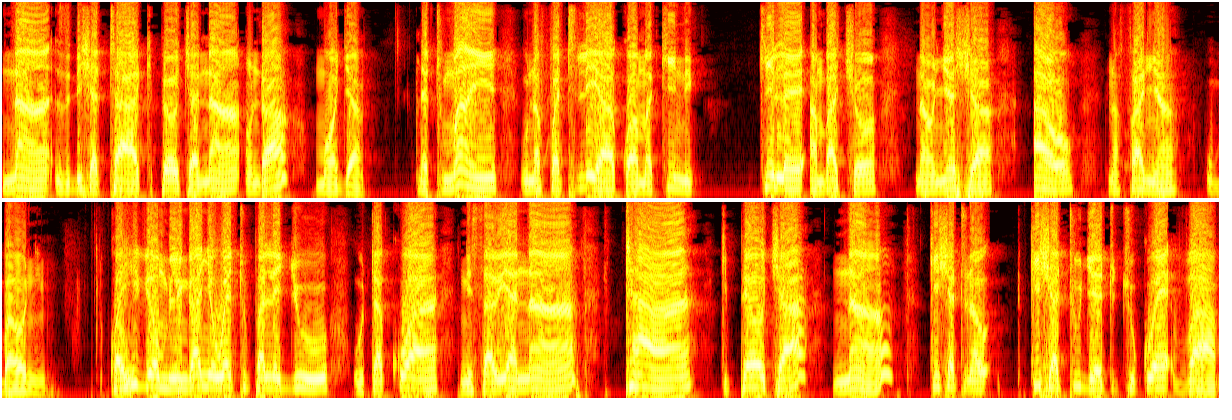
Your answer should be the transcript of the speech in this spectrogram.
na zidisha ta kipeo cha na ondoa moja. Natumai unafuatilia kwa makini kile ambacho naonyesha au nafanya ubaoni kwa hivyo mlinganyo wetu pale juu utakuwa ni sawia na ta kipeo cha na. Kisha tuna kisha tuje tuchukue va.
